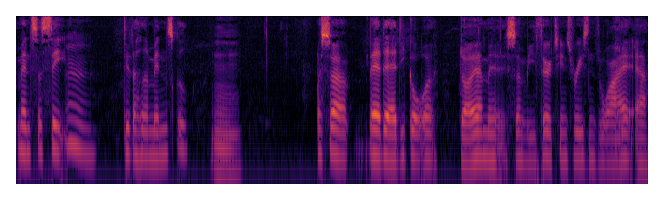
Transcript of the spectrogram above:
men så se mm. Mm. det, der hedder mennesket, Mm. og så hvad det er, de går og døjer med, som i 13 Reasons Why er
